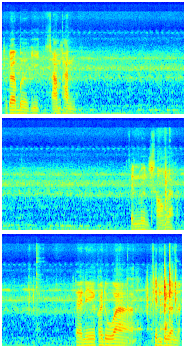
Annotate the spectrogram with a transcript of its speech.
แล้วก็เบิกอีกสามพัน เป็นหมื่นสองละ แต่นี้ค่อยดูว่าสิ้นเดือนอะ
